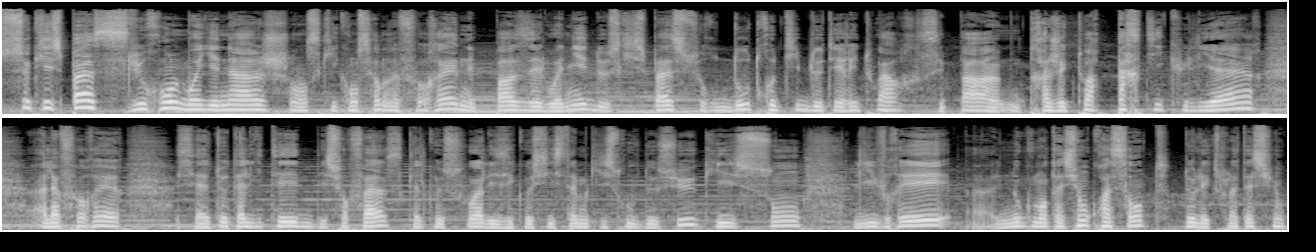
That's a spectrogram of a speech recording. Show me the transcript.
Ce qui se passe durant le Moyen Âge en ce qui concerne la forêt n'est pas éloigné de ce qui se passe sur d'autres types de territoires. C'est pas une trajectoire particulière à la forêt. C'est la totalité des surfaces, quels que soient les écosystèmes qui se trouvent dessus, qui sont livrés à une augmentation croissante de l'exploitation.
